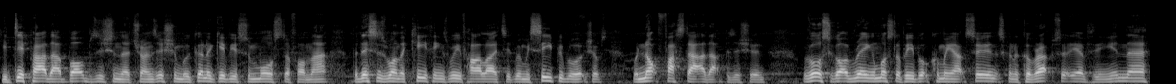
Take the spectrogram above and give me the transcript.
you dip out that bottom position, the transition. We're going to give you some more stuff on that, but this is one of the key things we've highlighted when we see people workshops. We're not fast out of that position. We've also got a ring and muscle up ebook coming out soon that's going to cover absolutely everything in there.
